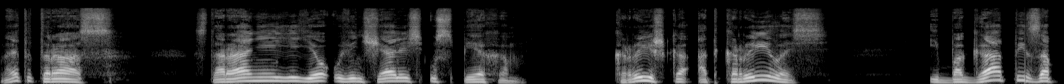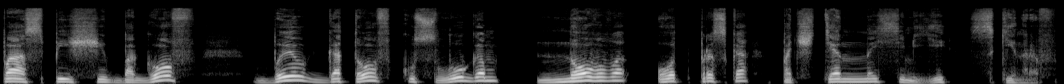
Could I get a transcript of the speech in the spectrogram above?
На этот раз Старания ее увенчались успехом. Крышка открылась, и богатый запас пищи богов был готов к услугам нового отпрыска почтенной семьи Скиннеров.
